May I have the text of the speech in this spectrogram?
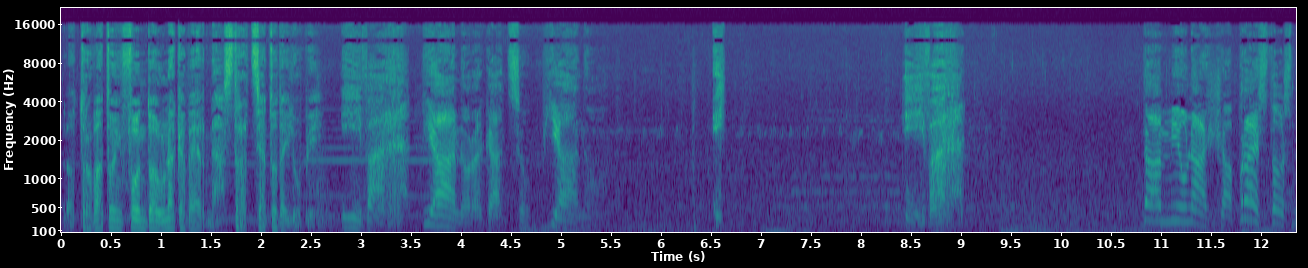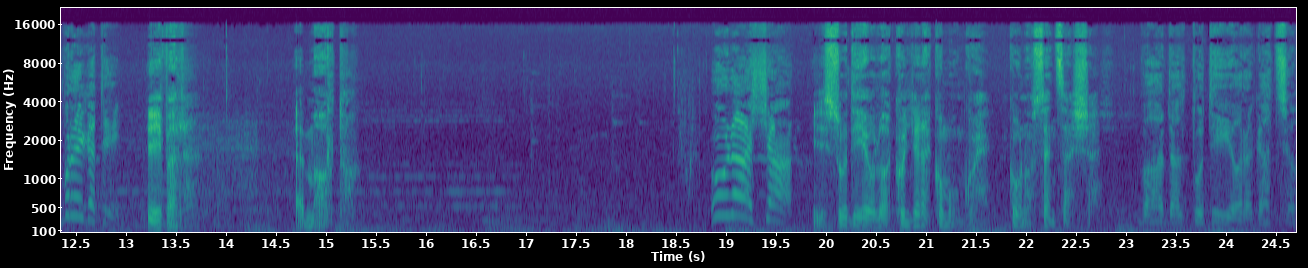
L'ho trovato in fondo a una caverna, straziato dai lupi. Ivar. Piano, ragazzo, piano. Ivar. Dammi un'ascia, presto, sbrigati! Ivar è morto. Un'ascia! Il suo dio lo accoglierà comunque, con o senza ascia. Va dal tuo dio, ragazzo.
